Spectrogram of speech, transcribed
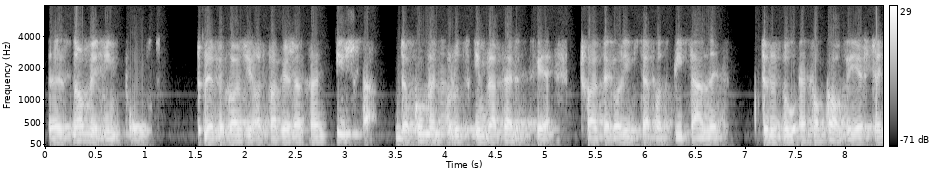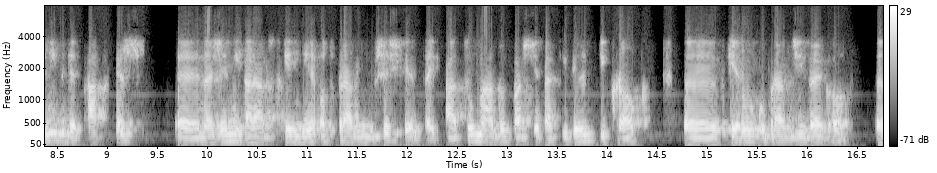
To jest nowy impuls, który wychodzi od papieża Franciszka. Dokument o ludzkim braterstwie 4 lipca podpisany, który był epokowy. Jeszcze nigdy papież e, na ziemi arabskiej nie odprawił mszy świętej. A tu mamy właśnie taki wielki krok e, w kierunku prawdziwego, e,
